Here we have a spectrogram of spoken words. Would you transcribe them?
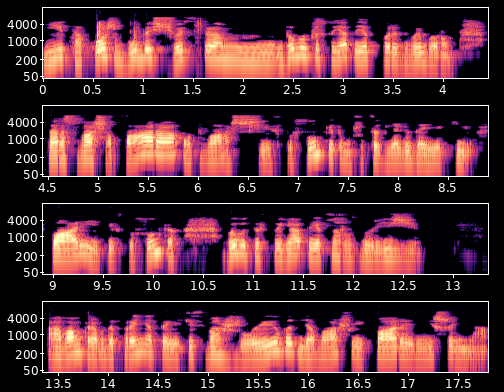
І також буде щось, ем, ви будете стояти як перед вибором. Зараз ваша пара, от ваші стосунки, тому що це для людей, які в парі, які в стосунках, ви будете стояти як на роздоріжжі. А вам треба буде прийняти якесь важливе для вашої пари рішення.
